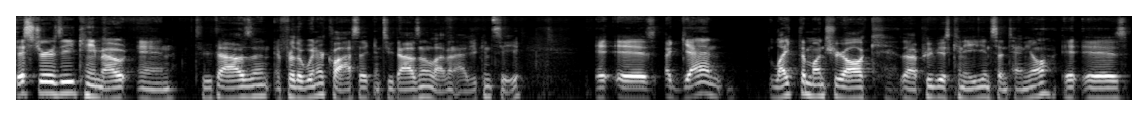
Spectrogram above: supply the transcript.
This jersey came out in 2000 for the Winter Classic in 2011, as you can see. It is again like the Montreal the previous Canadiens Centennial. It is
